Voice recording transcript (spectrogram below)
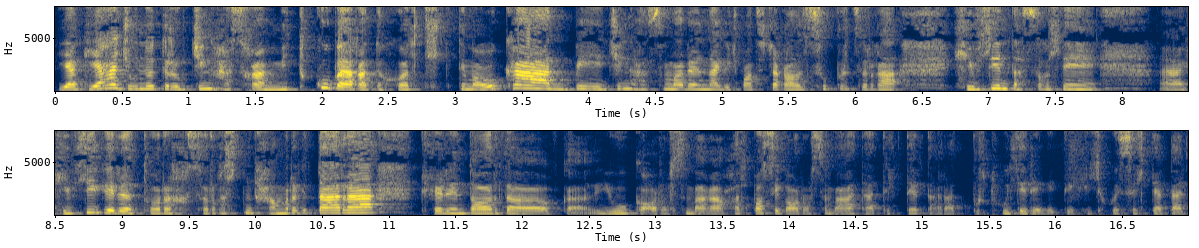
яг яаж өнөөдөр жин хасхаа мэдэхгүй байгаа тохиолдолд тийм ээ укан би жин хасмаар байна гэж бодож байгаа бол супер 6 хөвлийн дасгалын хөвлийгээр турах сургалтанд хамрагдаараа тэгэхээр энэ доор юуг оруулсан байгаа холбоосыг оруулсан байгаа та тэр дээр дараад бүртгүүлээрэ гэдгийг хэлэх хүсэлтэй байна.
